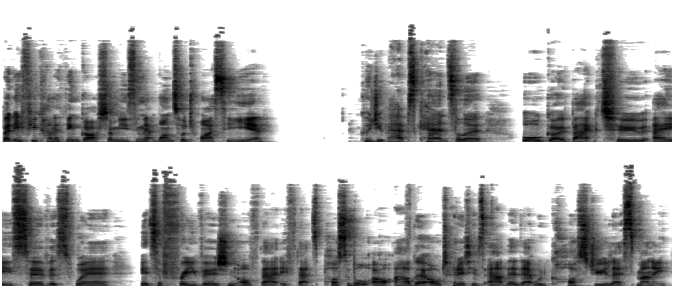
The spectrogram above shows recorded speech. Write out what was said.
But if you kind of think, gosh, I'm using that once or twice a year, could you perhaps cancel it or go back to a service where it's a free version of that if that's possible? Or are there alternatives out there that would cost you less money?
